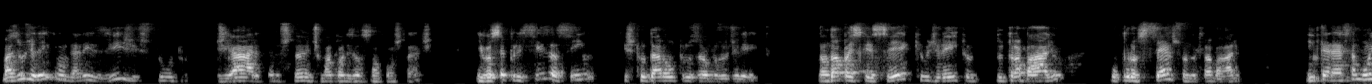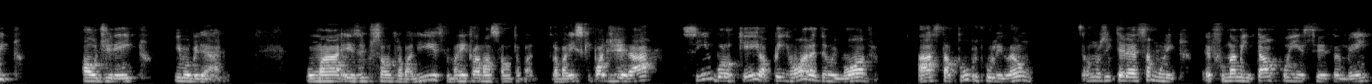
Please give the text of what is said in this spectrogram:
Mas o direito imobiliário exige estudo diário, constante, uma atualização constante. E você precisa, sim, estudar outros ramos do direito. Não dá para esquecer que o direito do trabalho, o processo do trabalho, interessa muito ao direito imobiliário. Uma execução trabalhista, uma reclamação trabalhista que pode gerar, sim, bloqueio, a penhora do imóvel, asta público, leilão, então nos interessa muito. É fundamental conhecer também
